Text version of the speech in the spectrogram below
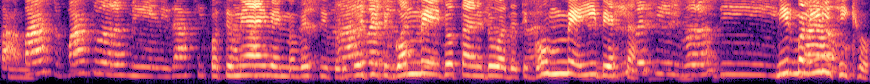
પાંચ પાંચ વર્ષ મેં એની રાખી પછી મેં આવ્યા એમાં પડી હતી ગમે એ દોતાણે દોવા દેતી ગમે ઈ બેસતા. પછી વરસદી નિર્મલ એની શીખ્યો.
